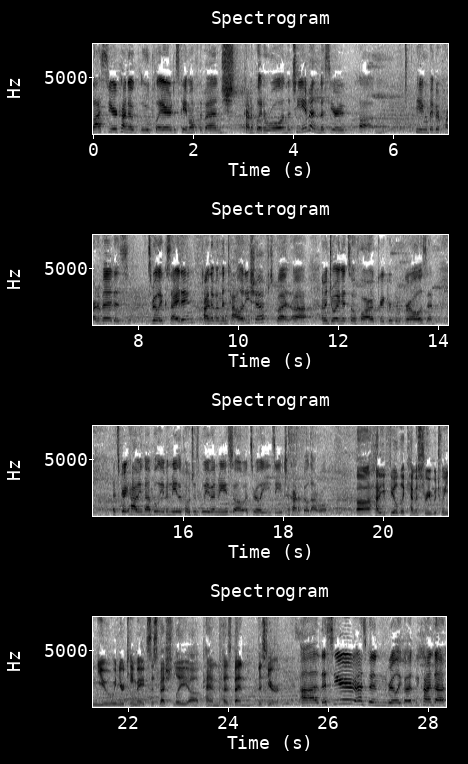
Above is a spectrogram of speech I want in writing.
last year, kind of glue player just came off the bench, kind of played a role in the team, and this year, um, being a bigger part of it is it's really exciting. Kind of a mentality shift, but uh, I'm enjoying it so far. Great group of girls, and it's great having them believe in me. The coaches believe in me, so it's really easy to kind of fill that role. Uh, how do you feel the chemistry between you and your teammates, especially uh, Penn, has been this year? Uh, this year has been really good. We kind of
